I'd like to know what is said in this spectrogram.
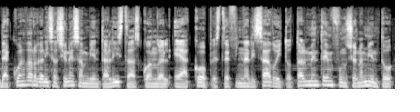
De acuerdo a organizaciones ambientalistas, cuando el EACOP esté finalizado y totalmente en funcionamiento,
